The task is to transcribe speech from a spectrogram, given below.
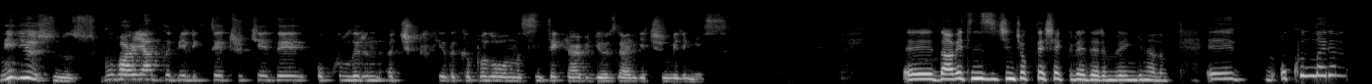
Ne diyorsunuz? Bu varyantla birlikte Türkiye'de okulların açık ya da kapalı olmasını tekrar bir gözden geçirmeli miyiz? davetiniz için çok teşekkür ederim Rengin Hanım okulların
